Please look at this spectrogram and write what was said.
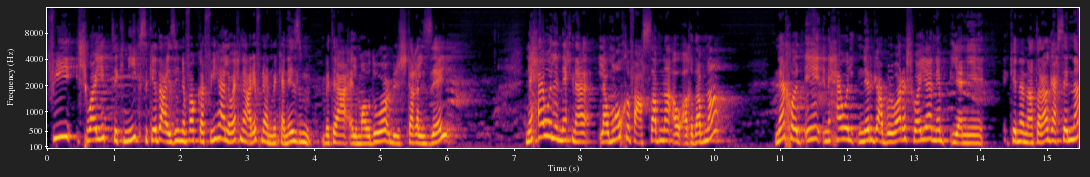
في شوية techniques كده عايزين نفكر فيها لو إحنا عرفنا ال mechanism بتاع الموضوع بيشتغل إزاي. نحاول إن إحنا لو موقف عصبنا أو أغضبنا ناخد إيه نحاول نرجع بالورا شوية نب يعني كده نتراجع سنة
